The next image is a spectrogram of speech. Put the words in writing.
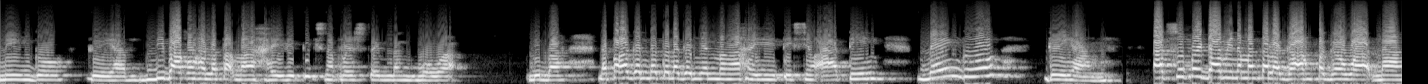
mango graham. Di ba ako halata mga kainitigs na first time lang gumawa? Di ba? Napakaganda talaga niyan mga kainitigs yung ating mango graham. At super dami naman talaga ang paggawa ng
